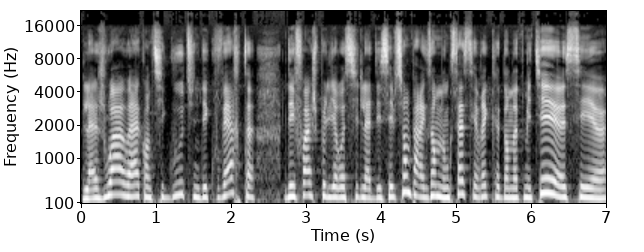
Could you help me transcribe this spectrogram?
la joie voilà, quand ils goûtent une découverte. Des fois, je peux lire aussi de la déception, par exemple. Donc ça, c'est vrai que dans notre métier, euh, c'est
